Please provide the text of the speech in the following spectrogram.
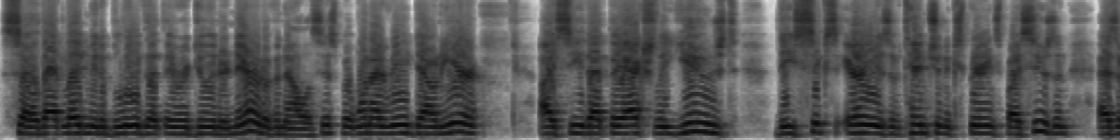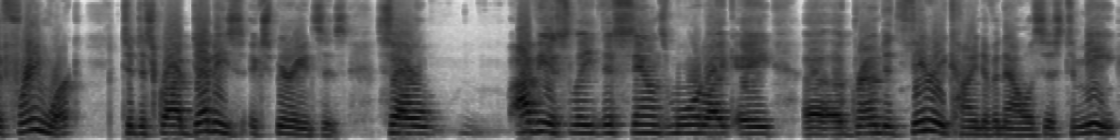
so that led me to believe that they were doing a narrative analysis. But when I read down here, I see that they actually used the six areas of tension experienced by Susan as a framework to describe Debbie's experiences. So obviously this sounds more like a, a grounded theory kind of analysis to me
